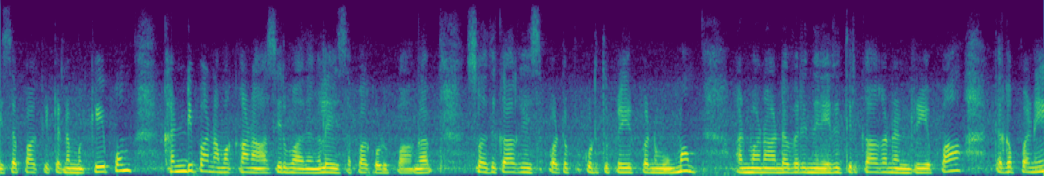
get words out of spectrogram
ஏசப்பா கிட்ட நம்ம கேட்போம். கண்டிப்பாக நமக்கான ஆசீர்வாதங்களை ஏசப்பா கொடுப்பாங்க. ஸோ அதுக்காக ஏசப்பாட்ட கொடுத்து ப்ரேயர் பண்ணுவோமா? அன்பான ஆண்டவர் இந்த நேரத்திற்காக நன்றியப்பா தகப்பனே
